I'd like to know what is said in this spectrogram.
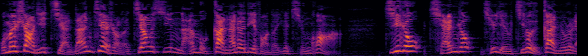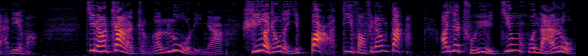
我们上集简单介绍了江西南部赣南这个地方的一个情况啊，吉州、黔州，其实也就吉州与赣州这俩地方，基本上占了整个路里面十一个州的一半，地方非常大，而且它处于京湖南路、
